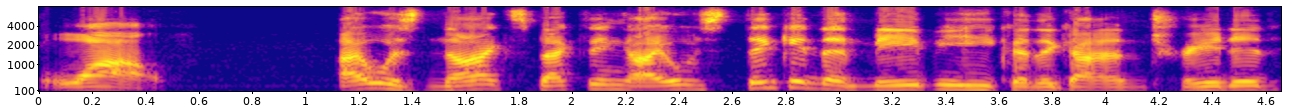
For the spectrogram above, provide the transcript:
wow. I was not expecting. I was thinking that maybe he could have gotten traded.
